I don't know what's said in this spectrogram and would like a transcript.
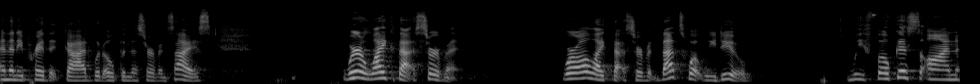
And then he prayed that God would open the servant's eyes. We're like that servant. We're all like that servant. That's what we do We focus on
